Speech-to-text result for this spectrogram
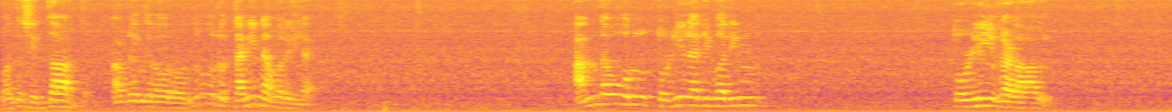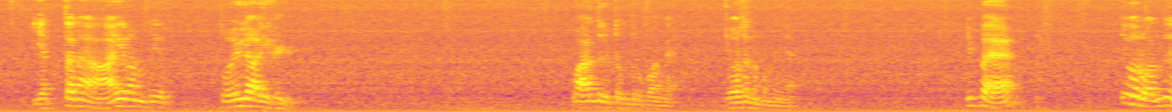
வந்து சித்தார்த் அப்படிங்கிறவர் வந்து ஒரு தனிநபர் இல்லை. அந்த ஒரு தொழிலதிபரின் தொழில்களால் எத்தனை ஆயிரம் பேர் தொழிலாளிகள் வாழ்ந்துக்கிட்டு இருந்திருப்பாங்க யோசனை பண்ணுங்க. இப்போ இவர் வந்து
